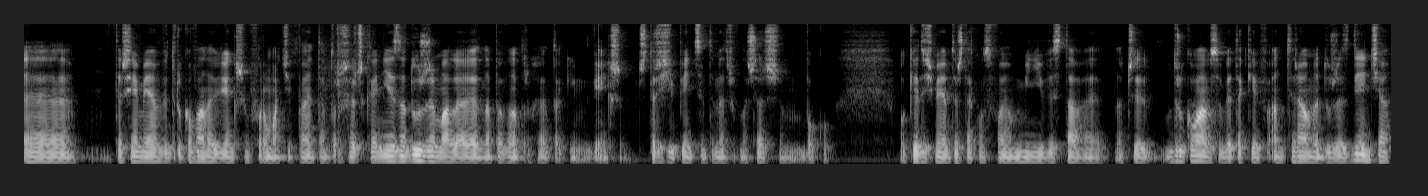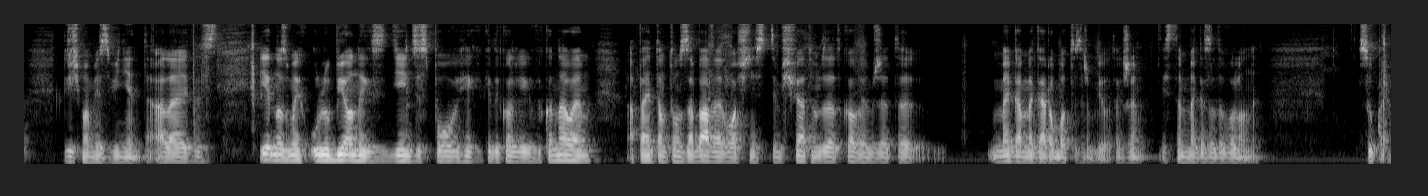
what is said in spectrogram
E, też je miałem wydrukowane w większym formacie. Pamiętam troszeczkę, nie za dużym, ale na pewno trochę takim większym. 45 cm na szerszym boku. Bo kiedyś miałem też taką swoją mini wystawę, znaczy drukowałem sobie takie w antyramę duże zdjęcia, gdzieś mam je zwinięte, ale to jest jedno z moich ulubionych zdjęć zespołowych, jakie kiedykolwiek wykonałem, a pamiętam tą zabawę właśnie z tym światłem dodatkowym, że to mega, mega roboty zrobiło, także jestem mega zadowolony. Super.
